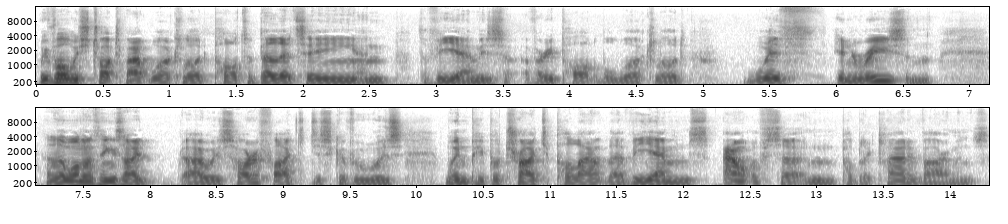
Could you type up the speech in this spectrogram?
we've always talked about workload portability, and the VM is a very portable workload within reason. And the one of the things I I was horrified to discover was when people tried to pull out their VMs out of certain public cloud environments,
